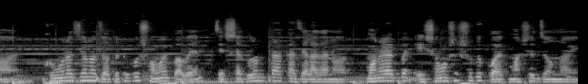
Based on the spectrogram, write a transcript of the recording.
নয়। ঘুমানোর জন্য যতটুকু সময় পাবেন। চেষ্টা করুন তা কাজে লাগানোর। মনে রাখবেন, এই সমস্যা শুধু কয়েক মাসের জন্যই।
